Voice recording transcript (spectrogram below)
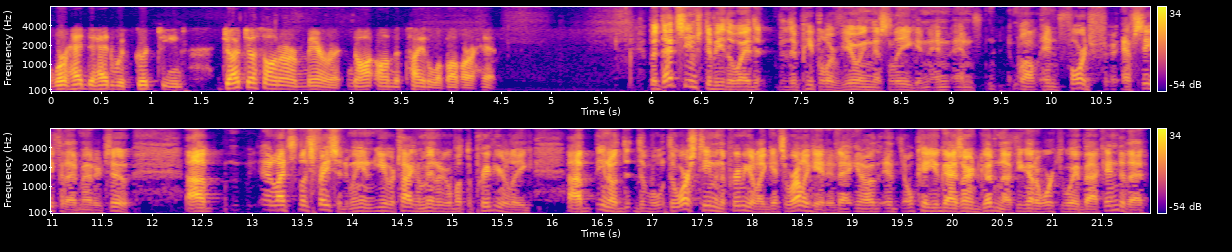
We're head to head with good teams. Judge us on our merit, not on the title above our head. But that seems to be the way that the people are viewing this league, and, and, and well, in Forge FC for that matter too. Uh, let's let's face it. I mean, you were talking a minute ago about the Premier League. Uh, you know, the, the, the, worst team in the Premier League gets relegated. Uh, you know, it, okay, you guys aren't good enough. You got to work your way back into that.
